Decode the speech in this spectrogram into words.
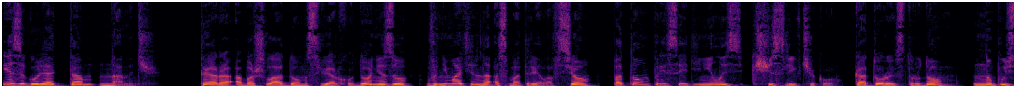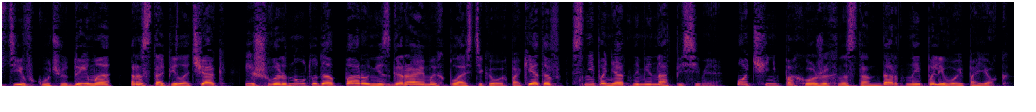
и загулять там на ночь. Тера обошла дом сверху донизу, внимательно осмотрела все, потом присоединилась к счастливчику, который с трудом, напустив кучу дыма, растопил очаг и швырнул туда пару несгораемых пластиковых пакетов с непонятными надписями, очень похожих на стандартный полевой паек.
